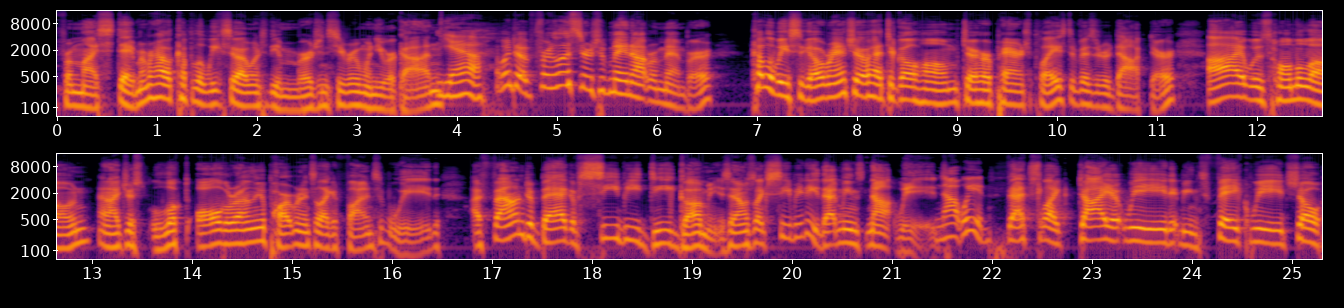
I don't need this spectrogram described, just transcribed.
from my stay. Remember how a couple of weeks ago I went to the emergency room when you were gone? yeah. I went to, for listeners who may not remember, a couple of weeks ago, Rancho had to go home to her parents' place to visit her doctor. I was home alone and I just looked all around the apartment until I could find some weed. I found a bag of CBD gummies and I was like, CBD, that means not weed Not weed. that's like diet weed. It means fake weed. So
